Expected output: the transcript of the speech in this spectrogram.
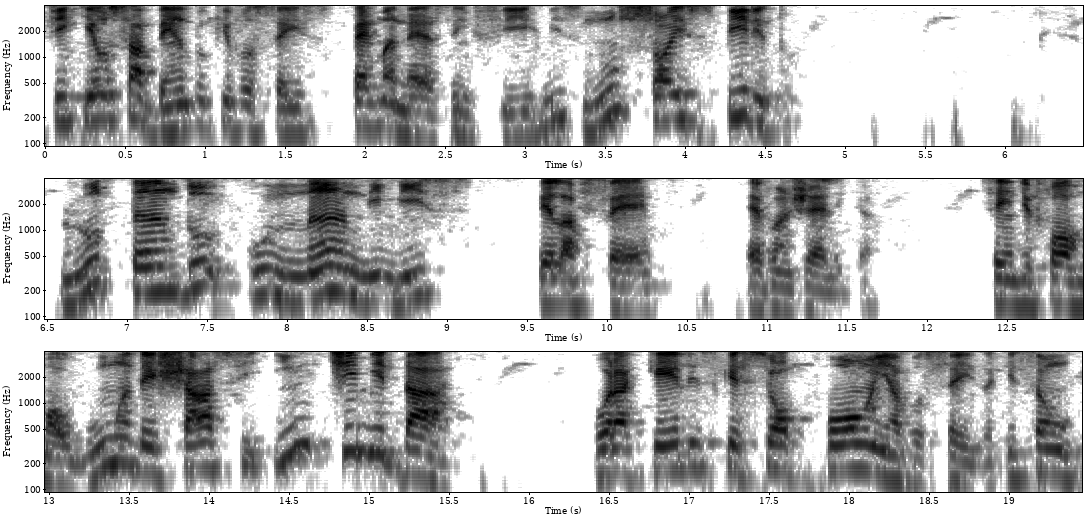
fique eu sabendo que vocês permanecem firmes num só espírito, lutando unânimes pela fé evangélica, sem de forma alguma deixar-se intimidar por aqueles que se opõem a vocês. Aqui são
